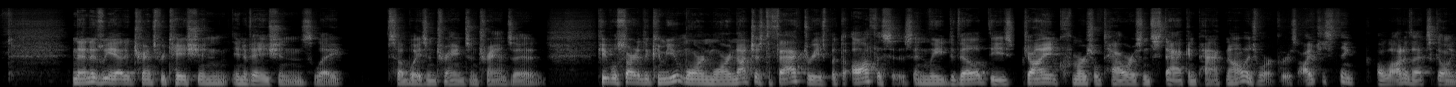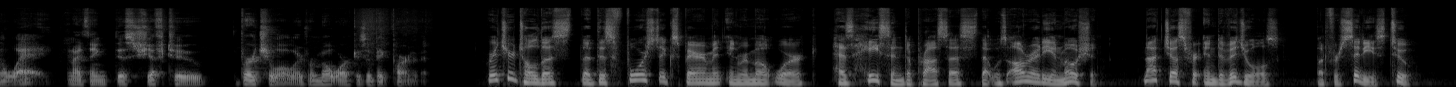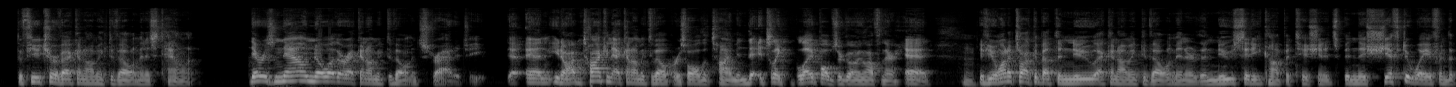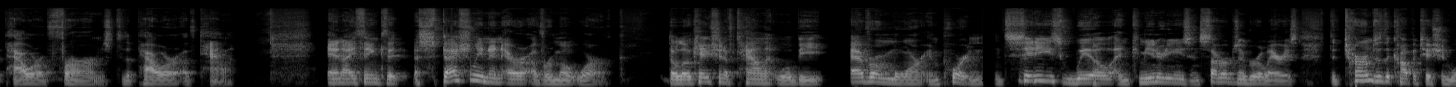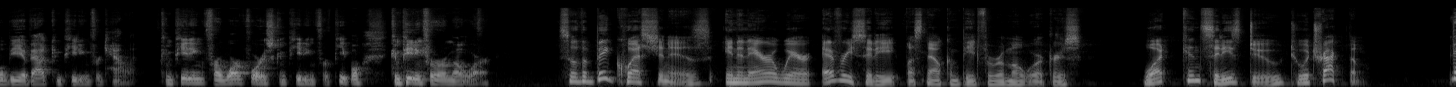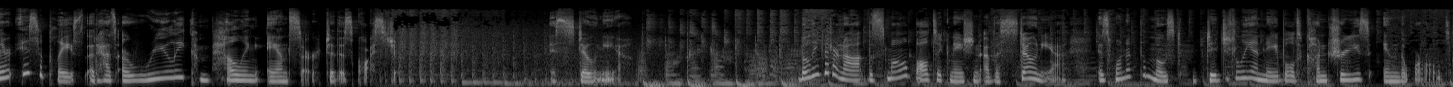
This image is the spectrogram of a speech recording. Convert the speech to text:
And then as we added transportation innovations like subways and trains and transit. People started to commute more and more, not just to factories, but to offices. And we developed these giant commercial towers and stack and pack knowledge workers. I just think a lot of that's going away. And I think this shift to virtual or remote work is a big part of it. Richard told us that this forced experiment in remote work has hastened a process that was already in motion, not just for individuals, but for cities too. The future of economic development is talent. There is now no other economic development strategy. And you know, I'm talking to economic developers all the time, and it's like light bulbs are going off in their head. Hmm. If you want to talk about the new economic development or the new city competition, it's been this shift away from the power of firms to the power of talent. And I think that, especially in an era of remote work, the location of talent will be ever more important. And cities will, and communities and suburbs and rural areas, the terms of the competition will be about competing for talent, competing for workforce, competing for people, competing for remote work. So the big question is in an era where every city must now compete for remote workers, what can cities do to attract them? There is a place that has a really compelling answer to this question Estonia. Believe it or not, the small Baltic nation of Estonia is one of the most digitally enabled countries in the world.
